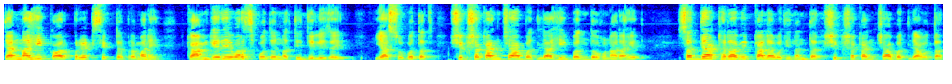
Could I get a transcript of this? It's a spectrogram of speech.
त्यांनाही कॉर्पोरेट सेक्टरप्रमाणे कामगिरीवरच पदोन्नती दिली जाईल. यासोबतच शिक्षकांच्या बदल्याही बंद होणार आहेत. सध्या ठराविक कालावधीनंतर शिक्षकांच्या बदल्या होतात.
